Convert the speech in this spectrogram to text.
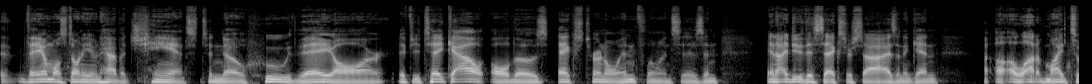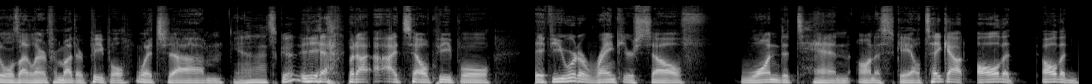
they almost don't even have a chance to know who they are if you take out all those external influences and and I do this exercise and again a, a lot of my tools I learn from other people which um Yeah, that's good. yeah. But I, I tell people if you were to rank yourself one to ten on a scale, take out all the all the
